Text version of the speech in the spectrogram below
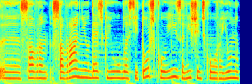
е, Савран, Саврані Одеської області, Торського і Заліщенського району.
